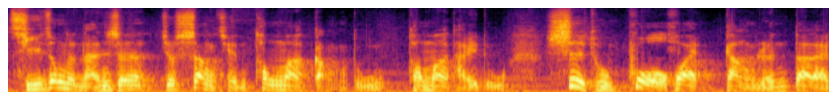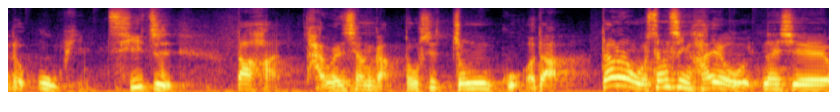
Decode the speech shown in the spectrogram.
其中的男生就上前痛骂港独、痛骂台独，试图破坏港。人带来的物品、旗帜，大喊台湾、香港都是中国的。当然，我相信还有那些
